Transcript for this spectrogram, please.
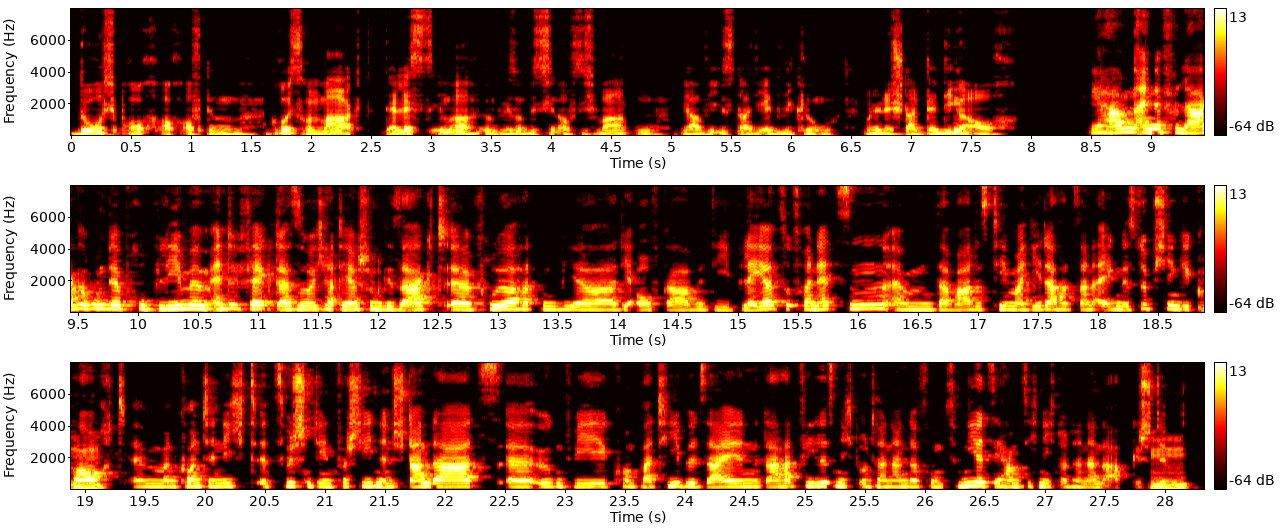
Durchbruch auch auf dem größeren Markt, der lässt immer irgendwie so ein bisschen auf sich warten. Ja, wie ist da die Entwicklung oder der Stand der Dinge auch? Wir haben eine Verlagerung der Probleme im Endeffekt. Also ich hatte ja schon gesagt, äh, früher hatten wir die Aufgabe, die Player zu vernetzen. Ähm, da war das Thema, jeder hat sein eigenes Süppchen gekocht. Mhm. Ähm, man konnte nicht äh, zwischen den verschiedenen Standards äh, irgendwie kompatibel sein. Da hat vieles nicht untereinander funktioniert. Sie haben sich nicht untereinander abgestimmt. Mhm.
